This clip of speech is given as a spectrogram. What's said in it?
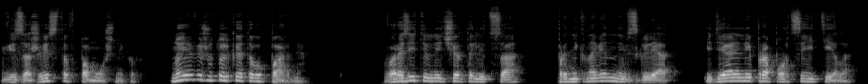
визажистов, помощников. Но я вижу только этого парня. Выразительные черты лица, проникновенный взгляд, идеальные пропорции тела.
